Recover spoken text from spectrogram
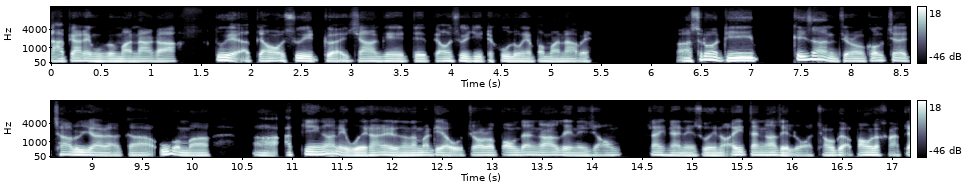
လာပြတဲ့ငွေပမာဏကသူ့ရဲ့အပြောင်းအရွှေ့အတွက်ရခဲ့တဲ့ပြောင်းရွှေ့ကြီးတစ်ခုလုံးရဲ့ပမာဏပဲအဲဆိုတော့ဒီကိစ္စကကျွန်တော်ကောက်ချက်ချလို့ရတာကဥပမာ အာအပြင်ကနေဝယ်ထားတဲ့ဇာတ်မတ်တရားကိုကျွန်တော်တို့ပေါင်တန်း90နဲ့ရောင်းလိုက်နိုင်တယ်ဆိုရင်တော့အဲ့ဒီတန်း90လုံးကကျွန်တော်တို့အပေါင်းလက္ခဏာပြ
